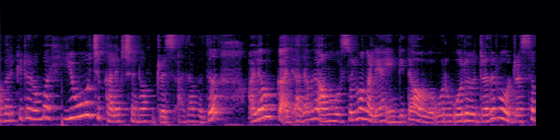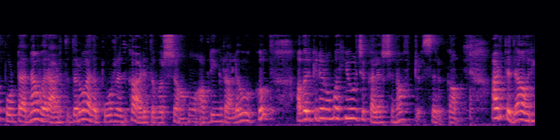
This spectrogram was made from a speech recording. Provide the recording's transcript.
அவர்கிட்ட ரொம்ப ஹியூஜ் கலெக்ஷன் ஆஃப் ட்ரெஸ் அதாவது அளவுக்கு அதாவது அவங்க சொல்லுவாங்க இல்லையா என்கிட்ட ஒரு ஒரு தடவை ஒரு ட்ரெஸ்ஸை போட்டார்னா அவர் அடுத்த தடவை அதை போடுறதுக்கு அடுத்த வருஷம் ஆகும் அப்படிங்கிற அளவுக்கு அவர்கிட்ட ரொம்ப ஹியூஜ் கலெக்ஷன் ஆஃப் ட்ரெஸ் இருக்கும். அடுத்தது அவர்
